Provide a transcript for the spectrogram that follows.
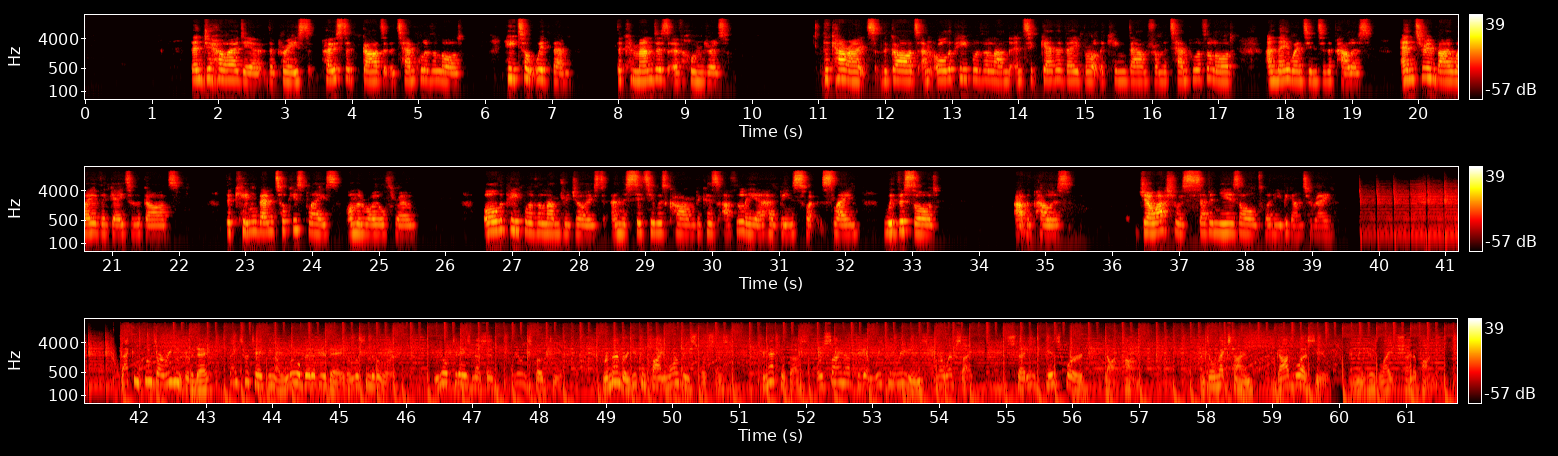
Then Jehoiada, the priest, posted guards at the temple of the Lord. He took with them the commanders of hundreds, the Carites, the guards, and all the people of the land, and together they brought the king down from the temple of the Lord, and they went into the palace, entering by way of the gate of the guards. The king then took his place on the royal throne. All the people of the land rejoiced, and the city was calm because Athaliah had been slain with the sword at the palace. Joash was seven years old when he began to reign. That concludes our reading for the day. Thanks for taking a little bit of your day to listen to the Word. We hope today's message really spoke to you. Remember, you can find more resources Connect with us or sign up to get weekly readings on our website, studyhisword.com. Until next time, God bless you and may his light shine upon you.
